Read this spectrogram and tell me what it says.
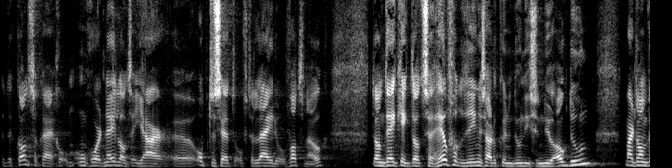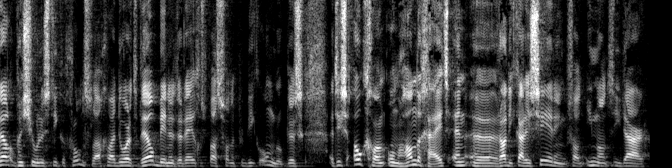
de kans zou krijgen om Ongehoord Nederland een jaar op te zetten of te leiden of wat dan ook, dan denk ik dat ze heel veel dingen zouden kunnen doen die ze nu ook doen. Maar dan wel op een journalistieke grondslag, waardoor het wel binnen de regels past van de publieke omroep. Dus het is ook gewoon onhandigheid en eh, radicalisering van iemand die daar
